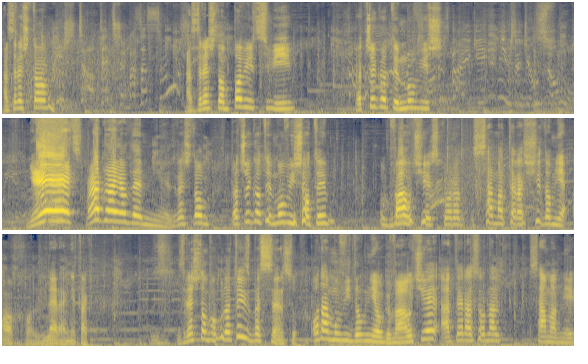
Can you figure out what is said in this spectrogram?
A zresztą. A zresztą powiedz mi, dlaczego ty mówisz... Nie, spadaj ode mnie! Zresztą, dlaczego ty mówisz o tym, o gwałcie, skoro sama teraz się do mnie... O cholera, nie tak. Zresztą w ogóle to jest bez sensu. Ona mówi do mnie o gwałcie, a teraz ona sama mnie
